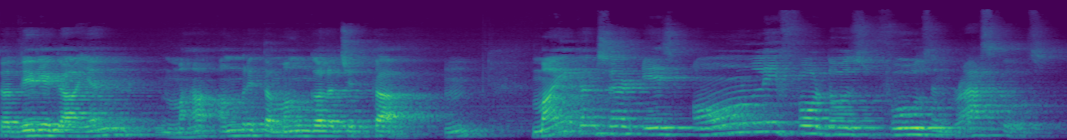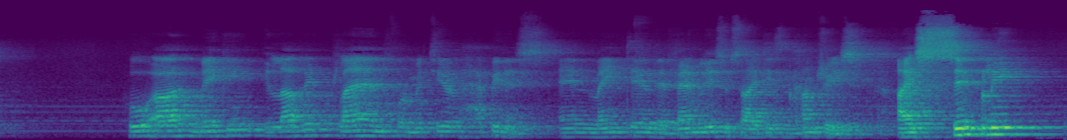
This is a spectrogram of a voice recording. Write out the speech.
Tadvirya Gayan Maha Amrita Mangala Chitta. Hmm? My concern is only for those fools and rascals who are making elaborate plans for material happiness and maintain their families, societies, and countries. I simply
